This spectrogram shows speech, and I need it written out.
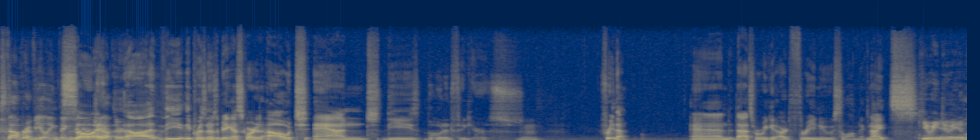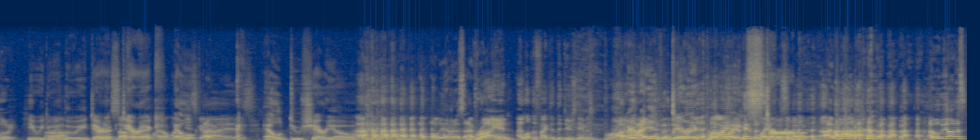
Stop revealing things So in your chapter. uh, the the prisoners are being escorted out, and these the hooded figures free them, and that's where we get our three new Solamnic knights: Huey, Dewey, and Louie. Huey, Dewey, Uh, Louie, They're Derek, insufferable. Derek, I don't like El, these guys. El Duchario. I'll, I'll be honest. I've read- Brian. I love the fact that the dude's name is Brian. I Brian? Derek, what Brian, his life was Stern. about. I will. I will be honest.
